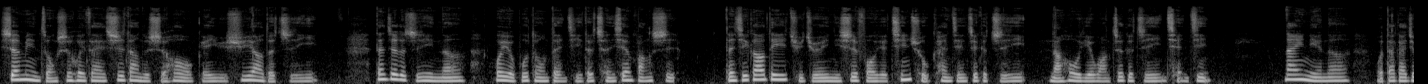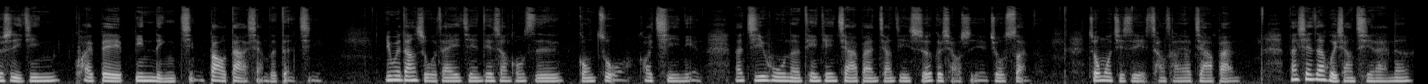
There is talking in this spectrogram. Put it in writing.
生命总是会在适当的时候给予需要的指引，但这个指引呢，会有不同等级的呈现方式，等级高低取决于你是否也清楚看见这个指引，然后也往这个指引前进。那一年呢，我大概就是已经快被濒临警报大响的等级。因为当时我在一间电商公司工作快七年，那几乎呢天天加班将近十二个小时也就算了，周末其实也常常要加班。那现在回想起来呢，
